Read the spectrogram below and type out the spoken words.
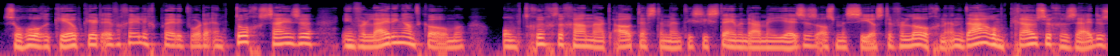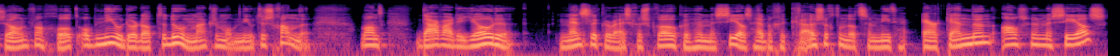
Ze horen keer op keer het evangelie gepredikt worden en toch zijn ze in verleiding aan het komen om terug te gaan naar het oud-testamentisch systeem en daarmee Jezus als Messias te verloochenen. En daarom kruisigen zij de Zoon van God opnieuw door dat te doen, maken ze hem opnieuw te schande. Want daar waar de Joden menselijkerwijs gesproken hun Messias hebben gekruisigd omdat ze hem niet erkenden als hun Messias,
